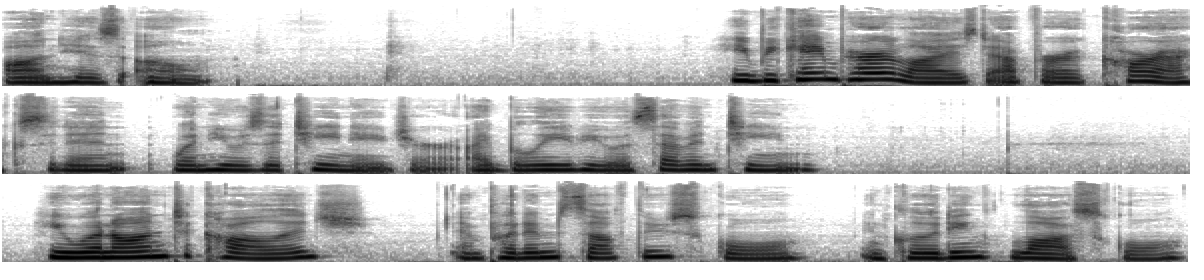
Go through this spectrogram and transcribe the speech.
on his own. He became paralyzed after a car accident when he was a teenager. I believe he was 17. He went on to college and put himself through school, including law school,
